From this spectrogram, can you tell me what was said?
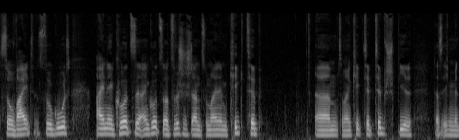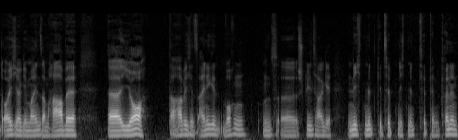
so weit, so gut. Eine kurze, ein kurzer Zwischenstand zu meinem Kick-Tipp, ähm, zu meinem Kick-Tipp-Tippspiel, das ich mit euch ja gemeinsam habe. Äh, ja, da habe ich jetzt einige Wochen und äh, Spieltage nicht mitgetippt, nicht mittippen können.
